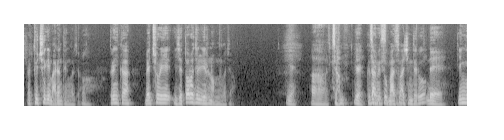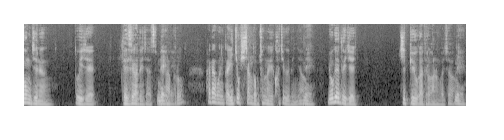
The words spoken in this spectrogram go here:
그러니까 두 축이 마련된 거죠. 어. 그러니까 매출이 이제 떨어질 일은 없는 거죠. 예. 아, 참. 예. 그 다음에 또 말씀하신 대로. 네. 인공지능 또 이제 대세가 되지 않습니까? 네네. 앞으로. 하다 보니까 이쪽 시장도 엄청나게 커지거든요. 네. 요게도 이제 GPU가 들어가는 거죠. 네.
